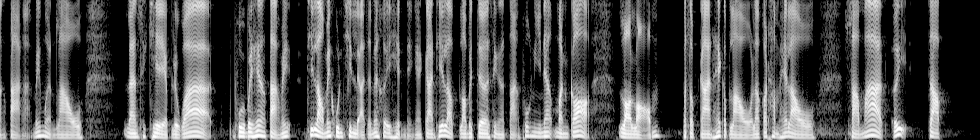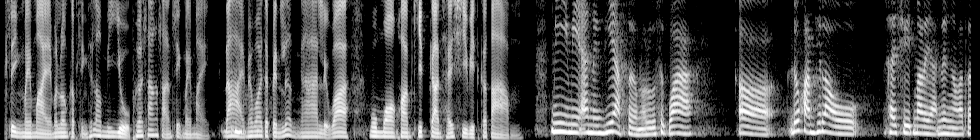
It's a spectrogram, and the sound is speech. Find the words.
ต่างๆอะไม่เหมือนเรา landscape หรือว่าภูมิประเทศต่างๆไม่ที่เราไม่คุ้นชินหรืออาจจะไม่เคยเห็นอย่างเงี้ยการที่เราเราไปเจอสิ่งต่างๆ พวกนี้เนี่ยมันก็หล่อหลอมประสบการณ์ให้กับเรา แล้วก็ทำให้เราสามารถ เอ้ยจับสิ่งใหม่ๆ มารวมกับสิ่งที่เรามีอยู่เพื่อสร้างสารรค์สิ่งใหม่ ๆ ได้ ไม่ว่าจะเป็นเรื่องงานหรือว่ามุมมองความคิดการใช้ชีวิตก็ตาม มีมีอันนึงที่อยากเสริมเรารู้สึกว่าเอ่อ ด้วยความที่เราใช้ชีวิตมาระยะหนึ่งเราจะ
